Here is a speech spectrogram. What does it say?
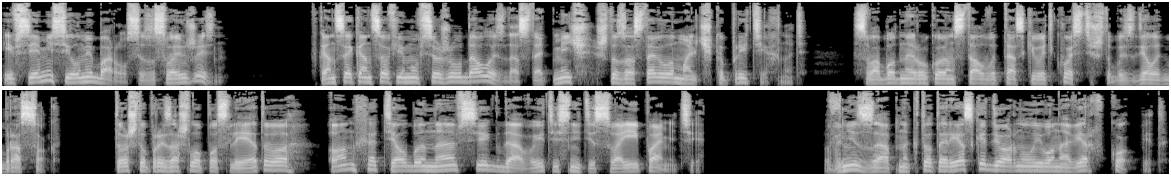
и всеми силами боролся за свою жизнь. Конце концов, ему все же удалось достать меч, что заставило мальчика притихнуть. Свободной рукой он стал вытаскивать кости, чтобы сделать бросок. То, что произошло после этого, он хотел бы навсегда вытеснить из своей памяти. Внезапно кто-то резко дернул его наверх в кокпит.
